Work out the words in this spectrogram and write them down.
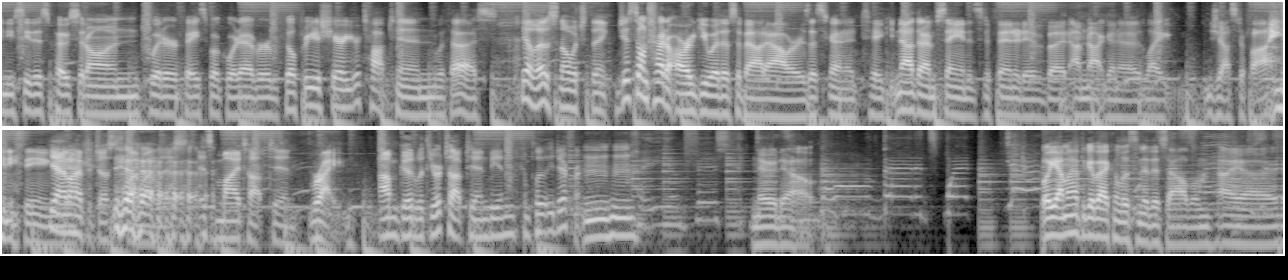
and you see this posted on Twitter, Facebook, whatever, feel free to share your top 10 with us. Yeah, let us know what you think. Just don't try to argue with us about ours. That's going to take you. Not that I'm saying it's definitive, but I'm not going to, like, justify anything. Yeah, I don't have to justify my list. It's my top 10. Right. I'm good with your top 10 being completely different. Mm-hmm. No doubt. Well, yeah, I'm gonna have to go back and listen to this album. I uh,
